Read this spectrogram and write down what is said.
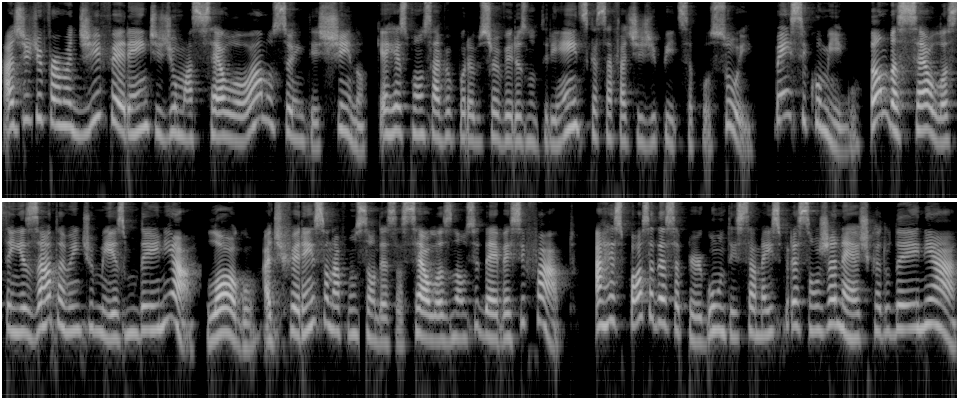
agir de forma diferente de uma célula lá no seu intestino, que é responsável por absorver os nutrientes que essa fatia de pizza possui? Pense comigo, ambas células têm exatamente o mesmo DNA. Logo, a diferença na função dessas células não se deve a esse fato. A resposta dessa pergunta está na expressão genética do DNA,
